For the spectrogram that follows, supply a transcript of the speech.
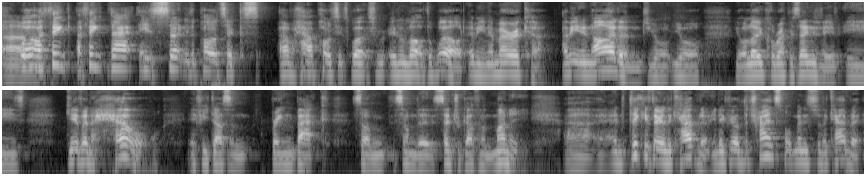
Um, well, I think I think that is certainly the politics of how politics works in a lot of the world. I mean, America. I mean, in Ireland, your your your local representative is given hell if he doesn't bring back some some of the central government money, uh, and particularly if they're in the cabinet. You know, if you're the transport minister in the cabinet,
